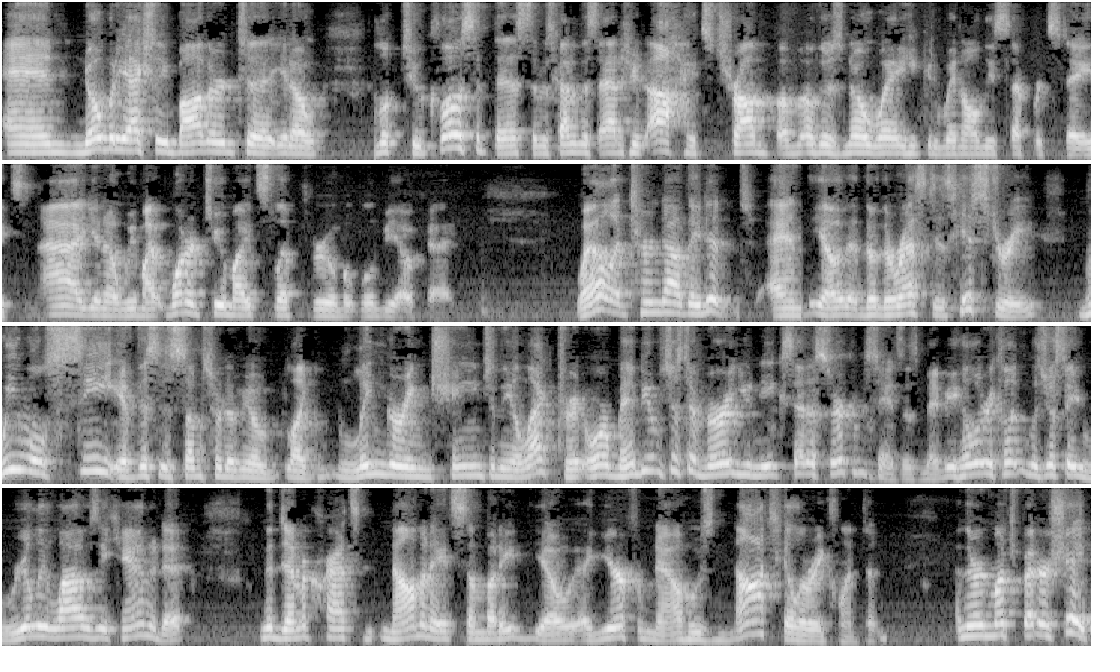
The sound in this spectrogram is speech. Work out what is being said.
and nobody actually bothered to, you know, look too close at this. There was kind of this attitude, ah, it's Trump. Oh, there's no way he could win all these separate states. Ah, you know, we might one or two might slip through, but we'll be okay. Well, it turned out they didn't, and you know the, the rest is history. We will see if this is some sort of you know like lingering change in the electorate, or maybe it was just a very unique set of circumstances. Maybe Hillary Clinton was just a really lousy candidate. And the Democrats nominate somebody, you know, a year from now who's not Hillary Clinton, and they're in much better shape,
